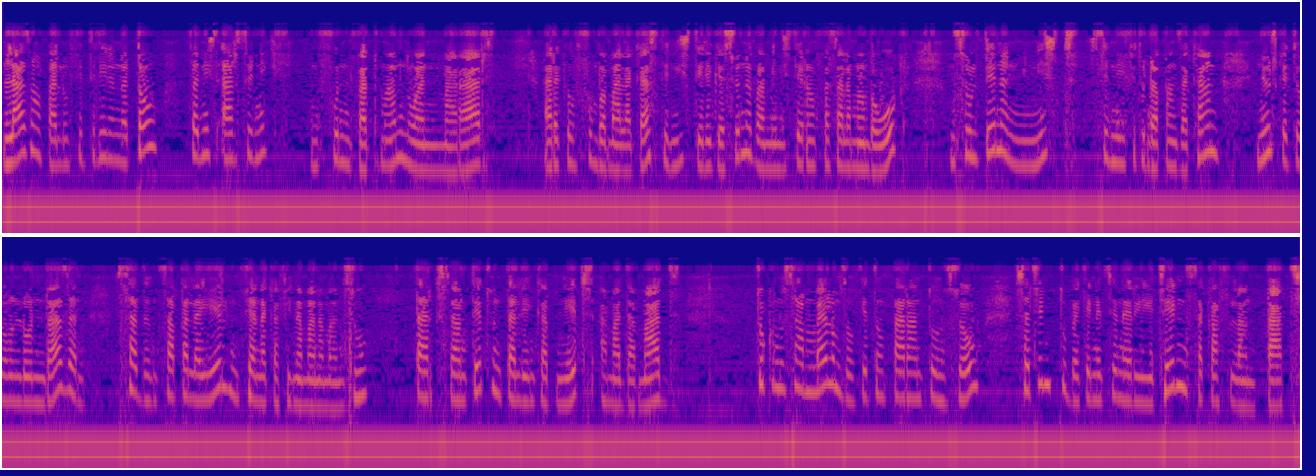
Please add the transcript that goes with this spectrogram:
Milaza ny valin'ny fitiliana natao fa nisy arsenic, ny fon'ny vatomamy no an'ny marary. Araka ny fomba malagasy dia nisy delegasiona avy amin'ny ministeran'ny fahasalamam-bahoaka, nisolo tena ny minisitra sy ny fitondram-panjakana niondrika teo anoloan'ny razana sady nitsapa alahelo ny fianakaviana mana-manjo. Tarika izany teto ny talen'ny kabinetra Amadamad. Tokony ho samy mailo amin'izao fetin'ny faran'ny taona izao satria mitobaka eny an-tsena rehetra eny ny sakafo lany daty.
